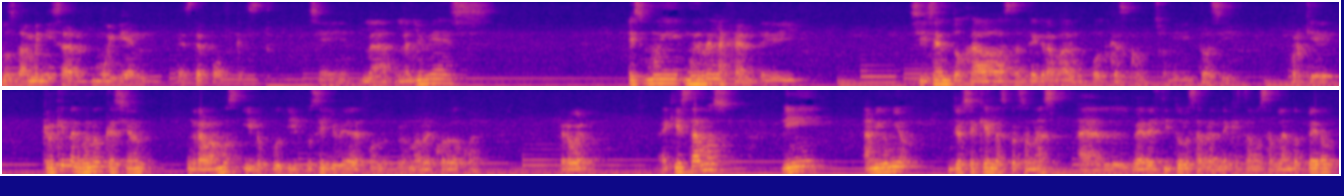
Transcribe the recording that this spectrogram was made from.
nos va a amenizar muy bien este podcast. Sí, la, la lluvia es, es muy, muy relajante y sí se antojaba bastante grabar un podcast con sonidito así, porque creo que en alguna ocasión grabamos y, lo, y puse lluvia de fondo, pero no recuerdo cuál. Pero bueno, aquí estamos y amigo mío, yo sé que las personas al ver el título sabrán de qué estamos hablando, pero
